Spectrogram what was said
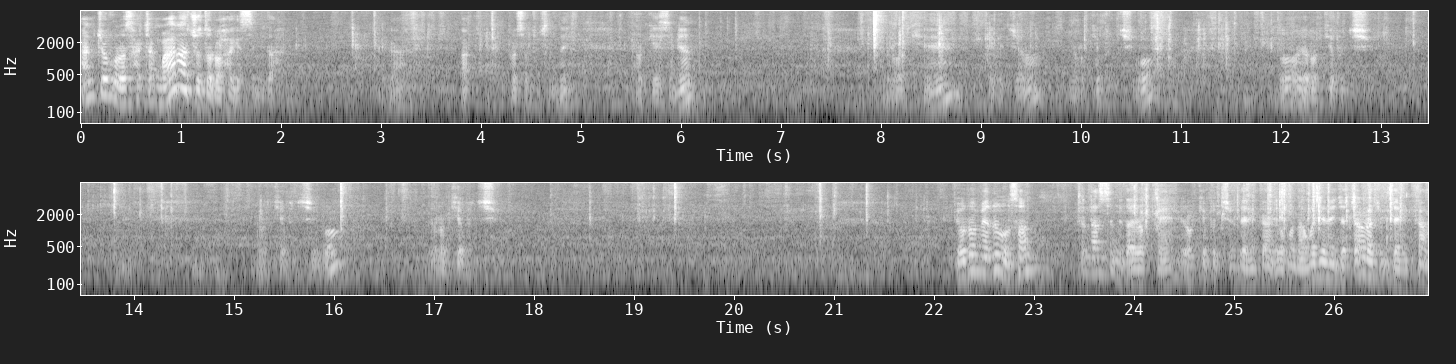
안쪽으로 살짝 말아주도록 하겠습니다. 아 벌써 붙였네. 이렇게 있으면 이렇게 되겠죠. 이렇게 붙이고 또 이렇게 붙이고 이렇게 붙이고 이렇게 붙이고 요러면은 우선 끝났습니다. 이렇게 이렇게 붙이면 되니까 요거 나머지는 이제 잘라주면 되니까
